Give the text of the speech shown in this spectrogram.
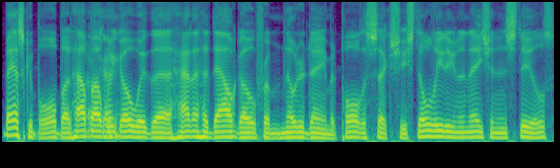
basketball, but how about we go with uh, Hannah Hidalgo from Notre Dame at Paul the Sixth? She's still leading the nation in steals.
